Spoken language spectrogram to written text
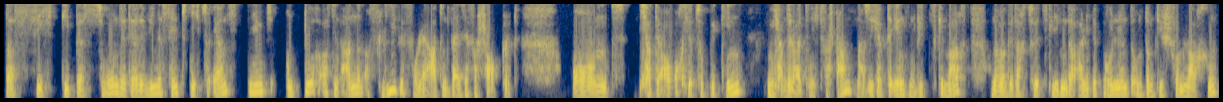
dass sich die Person, der, der Wiener selbst nicht so ernst nimmt und durchaus den anderen auf liebevolle Art und Weise verschaukelt. Und ich hatte auch hier zu Beginn mich haben die Leute nicht verstanden. Also ich habe da irgendeinen Witz gemacht und habe mir gedacht, so jetzt liegen da alle brüllend unterm Tisch vom Lachen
